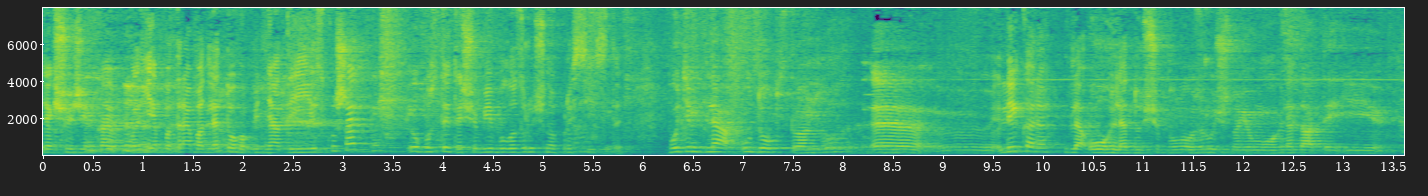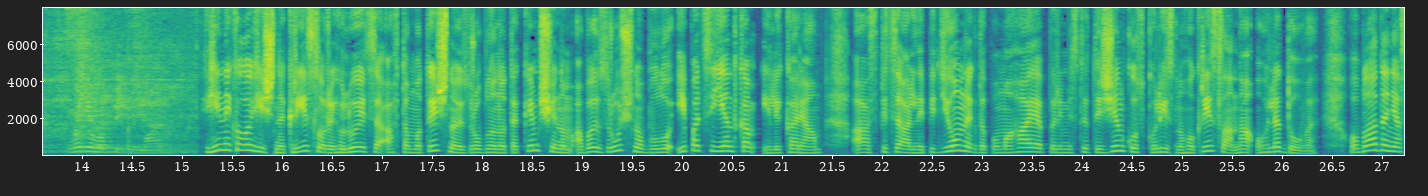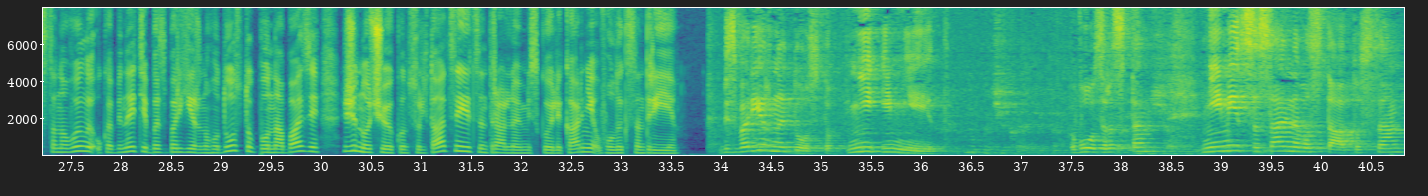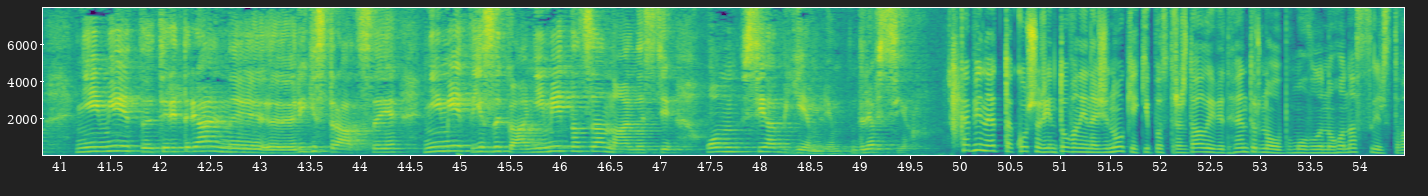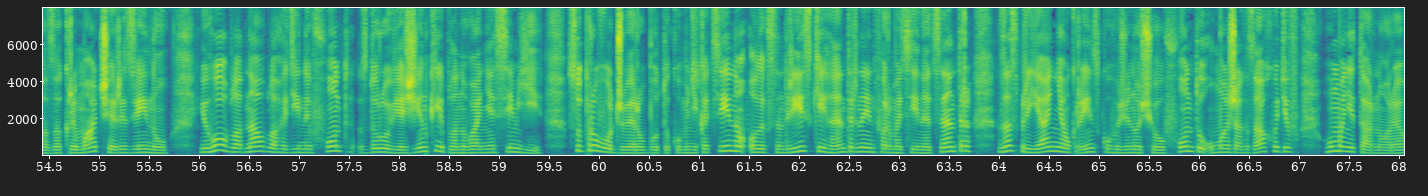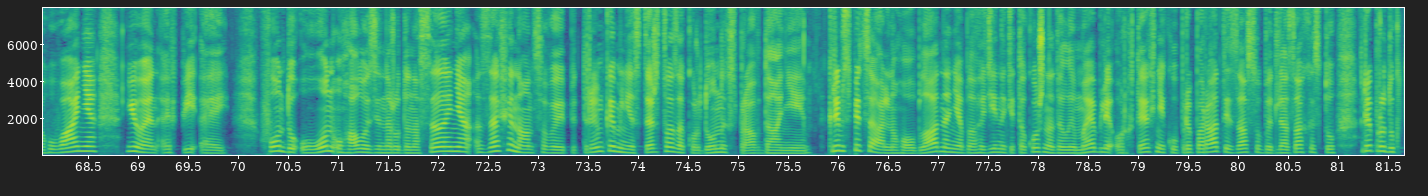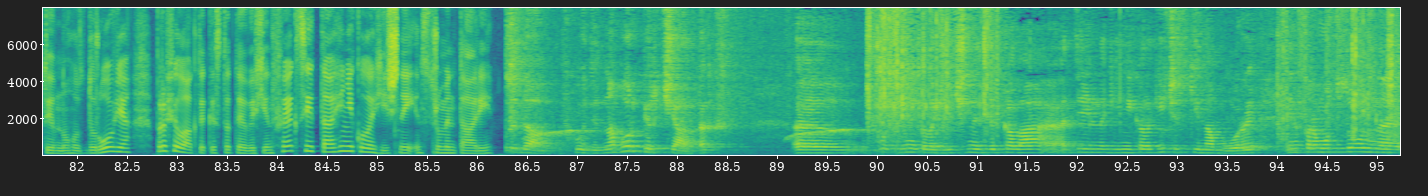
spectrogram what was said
якщо жінка є потреба для того, підняти її з кушетки і опустити, щоб їй було зручно присісти. Потім для удобства е, лікаря, для огляду, щоб було зручно йому оглядати, і ми його піднімаємо. Гінекологічне крісло регулюється автоматично і зроблено таким чином, аби зручно було і пацієнткам, і лікарям. А спеціальний підйомник допомагає перемістити жінку з колісного крісла на оглядове. Обладнання встановили у кабінеті безбар'єрного доступу на базі жіночої консультації Центральної міської лікарні в Олександрії. Безбарьерный доступ не имеет возраста, не имеет социального статуса, не имеет э, территориальной э, регистрации, не имеет языка, не имеет национальности. Он всеобъемлем для всех. Кабінет також орієнтований на жінок, які постраждали від гендерно обумовленого насильства, зокрема через війну. Його обладнав благодійний фонд здоров'я жінки і планування сім'ї. Супроводжує роботу комунікаційно Олександрійський гендерний інформаційний центр за сприяння Українського жіночого фонду у межах заходів гуманітарного реагування UNFPA, фонду ООН у галузі народонаселення за фінансової підтримки Міністерства закордонних справ Данії. Крім спеціального обладнання, благодійники також надали меблі, оргтехніку, препарати, засоби для захисту репродуктивного здоров'я, профілактики статевих інфекцій та гінекологічний інструментарій. Сюда входит набор перчаток, э, вот гинекологичные зеркала, отдельно гинекологические наборы, информационная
